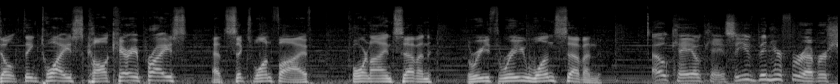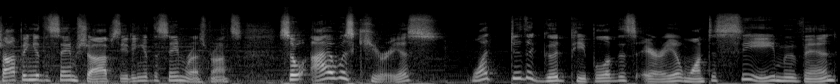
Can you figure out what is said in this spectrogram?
Don't think twice. Call Carrie Price at 615 497 3317. Okay, okay. So you've been here forever, shopping at the same shops, eating at the same restaurants. So I was curious what do the good people of this area want to see move in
